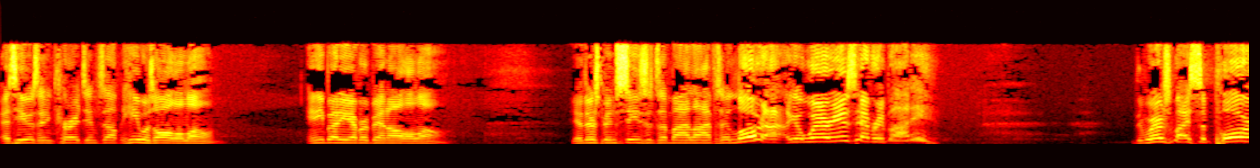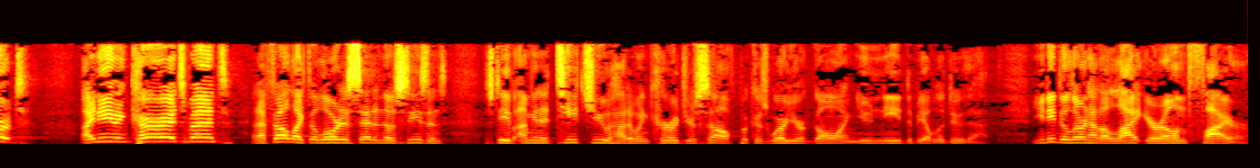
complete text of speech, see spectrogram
as he was encouraging himself. He was all alone. Anybody ever been all alone? You know, there's been seasons of my life I say, Lord, I, where is everybody? Where's my support? I need encouragement. And I felt like the Lord has said in those seasons, Steve, I'm going to teach you how to encourage yourself because where you're going, you need to be able to do that. You need to learn how to light your own fire.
